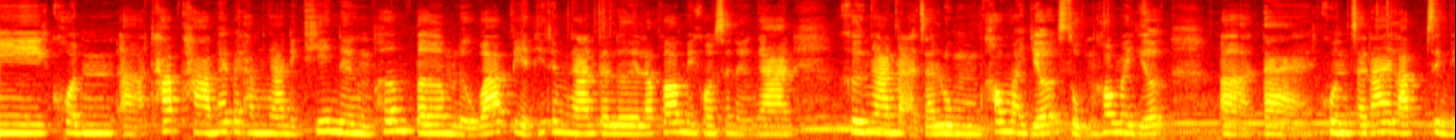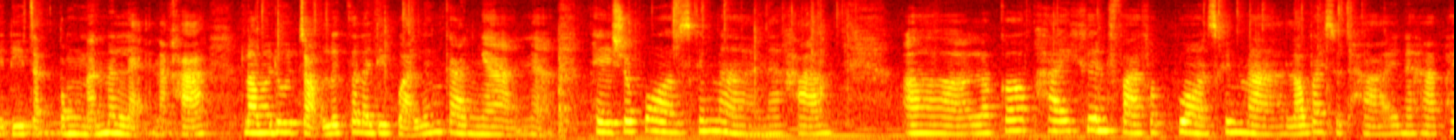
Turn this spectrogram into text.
มีคนทาบทามให้ไปทำงานอีกที่หนึ่งเพิ่มเติมหรือว่าเปลี่ยนที่ทำงานไปเลย แล้วก็มีคนเสนองาน คืองานมันอาจจะลุมเข้ามาเยอะสุมเข้ามาเยอะอะแต่คุณจะได้รับสิ่งดีๆจากตรงนั้นนั่นแหละนะคะ เรามาดูเจาะลึกกันเลยดีกว่าเรื่องการงานเนี่ย Page of Wands ขึ้นมานะคะ แล้วก็ไพ่ขึ้น Five of Wands ขึ้นมา แล้วใบสุดท้ายนะคะไพ่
